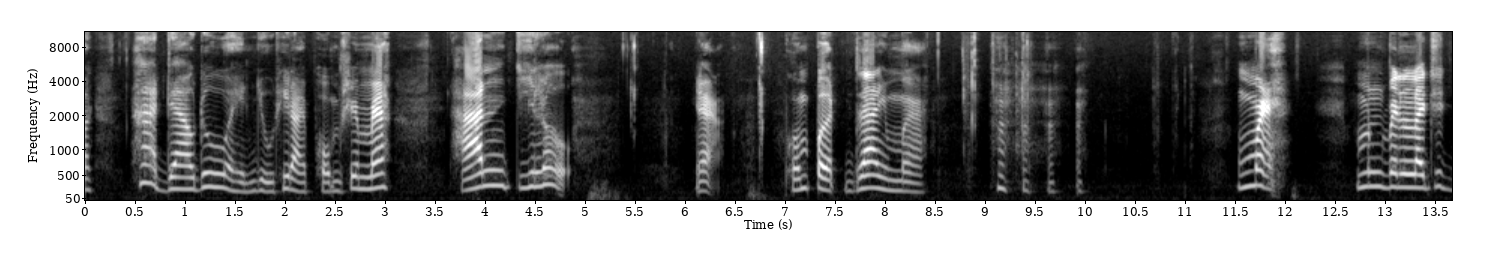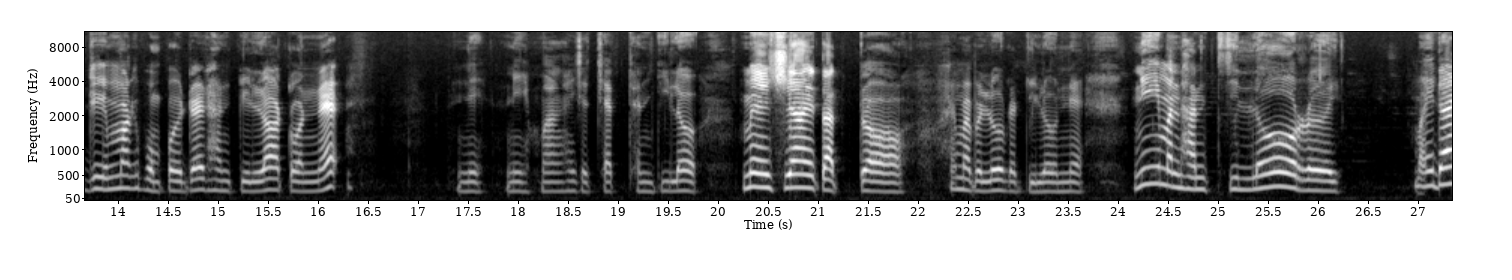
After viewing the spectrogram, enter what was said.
รห้าดาวด้วยเห็นอยู่ที่ไหนผมใช่ไหมทันจิโร่เนี่ย ผมเปิดได้มาแม่มันเป็นอะไรที่ดีมากที่ผมเปิดได้ทันจิโร่ตัวเนี้ยนี่นี่มางให้ชัดๆทันจิโร่ไม่ใช่ตัดต่อให้มาเป็นรูปทันจิโร่เนี่ยนี่มันทันจิโร่เลย ไม่ได้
